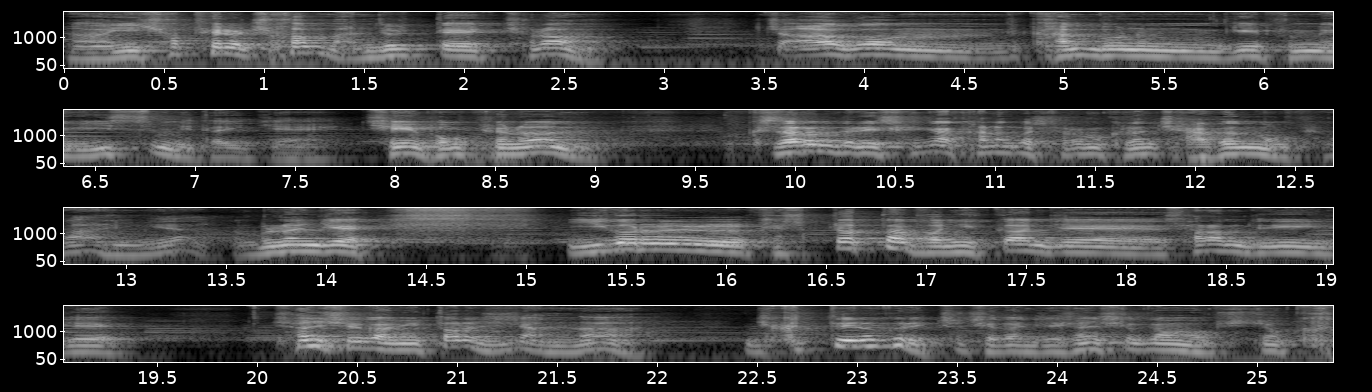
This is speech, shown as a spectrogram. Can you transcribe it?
아, 이 협회를 처음 만들 때처럼 조금 간 보는 게 분명히 있습니다. 이게 제 목표는 그 사람들이 생각하는 것처럼 그런 작은 목표가 아닙니다. 물론 이제 이거를 계속 쫓다 보니까 이제 사람들이 이제 현실감이 떨어지지 않나. 그때는 그랬죠. 제가 이제 현실감 없이 좀 큰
